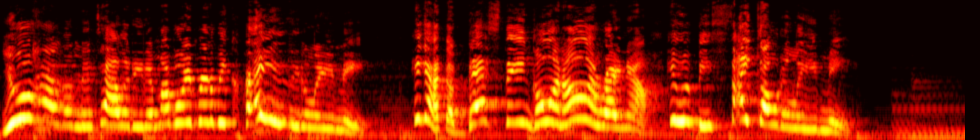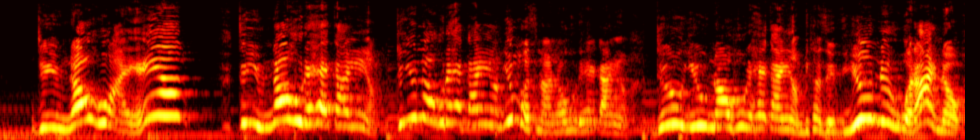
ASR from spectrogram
You have a mentality that my boyfriend will be crazy to leave me. He got the best thing going on right now. He would be psycho to leave me. Do you know who I am? Do you know who the heck I am? Do you know who the heck I am? You must not know who the heck I am. Do you know who the heck I am? Because if you knew what I know,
